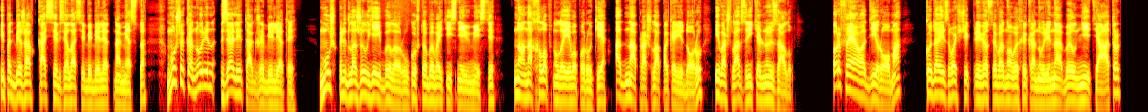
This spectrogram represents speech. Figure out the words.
и, подбежав к кассе, взяла себе билет на место. Муж и Конурин взяли также билеты. Муж предложил ей было руку, чтобы войти с ней вместе, но она хлопнула его по руке, одна прошла по коридору и вошла в зрительную залу. «Орфео ди Рома» куда извозчик привез Ивановых и Конурина, был не театр,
